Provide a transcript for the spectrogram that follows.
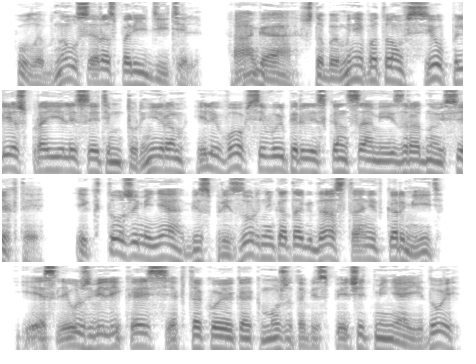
— улыбнулся распорядитель. Ага, чтобы мне потом всю плешь проели с этим турниром или вовсе выперли с концами из родной секты. И кто же меня, беспризорника, тогда станет кормить? Если уж великая секта кое-как может обеспечить меня едой,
